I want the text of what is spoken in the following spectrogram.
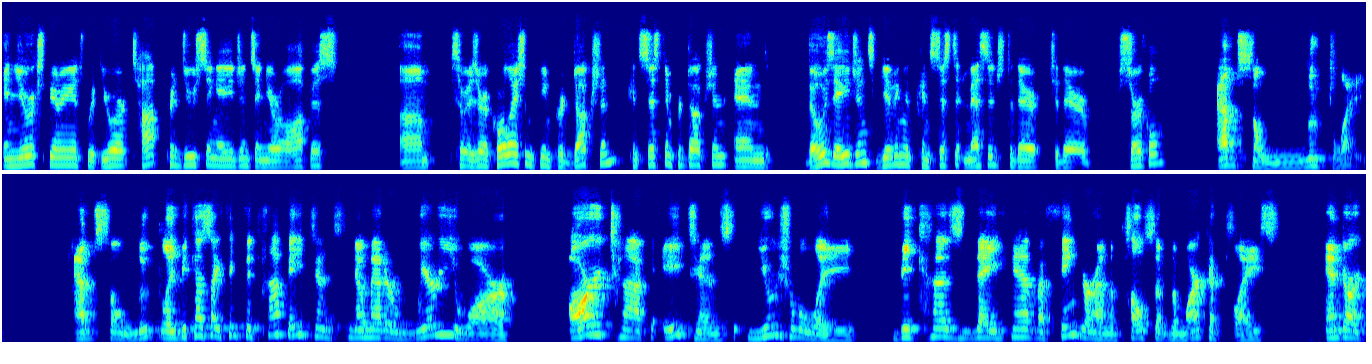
in your experience with your top producing agents in your office? Um, so, is there a correlation between production, consistent production, and those agents giving a consistent message to their to their circle? Absolutely, absolutely. Because I think the top agents, no matter where you are, are top agents usually because they have a finger on the pulse of the marketplace and are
